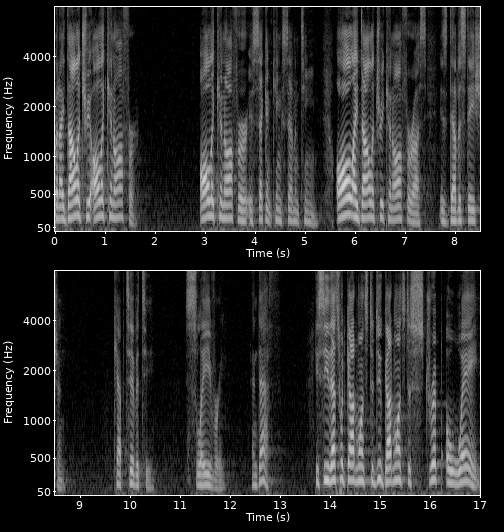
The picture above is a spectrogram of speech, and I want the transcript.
But idolatry, all it can offer, all it can offer is 2 Kings 17. All idolatry can offer us is devastation, captivity, slavery, and death. You see, that's what God wants to do. God wants to strip away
